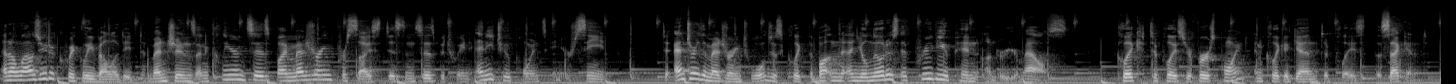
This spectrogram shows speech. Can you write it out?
and allows you to quickly validate dimensions and clearances by measuring precise distances between any two points in your scene. To enter the measuring tool, just click the button and you'll notice a preview pin under your mouse. Click to place your first point and click again to place the second.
